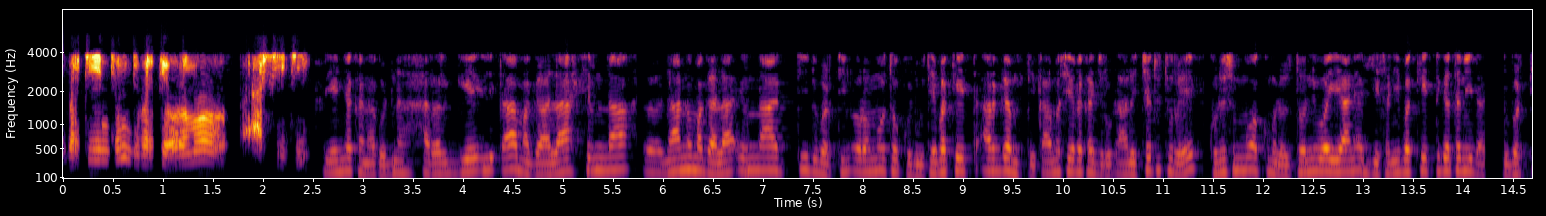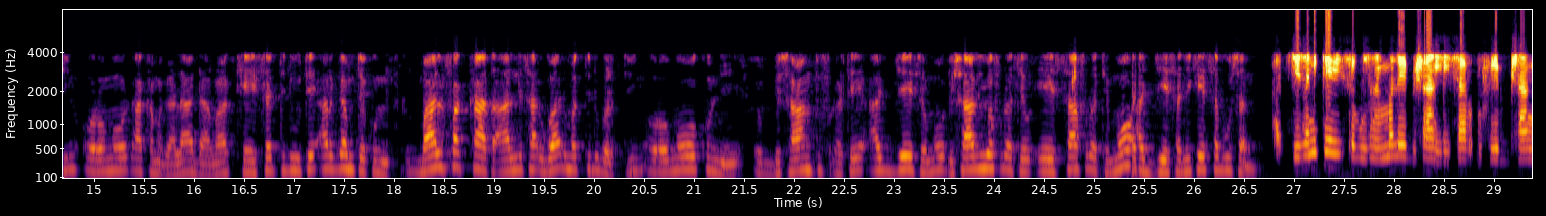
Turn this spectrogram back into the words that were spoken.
Dubartiin tun dubartii Oromoo Arsiiti. Dhiyeenya kana godina Harargee lixaa magaalaa Hirnaa naannoo magaalaa Hirnaatti dubartiin Oromoo tokko duutee bakkeetti argamte qaama seera kan jiru dhaalichatu ture. Kunis immoo akkuma loltoonni wayyaanee ajjeesanii bakkeetti gatanidha. Dubartiin Oromoodha kan magaalaa Adaamaa keessatti duutee argamte kun maal fakkaata haalli isaa dhugaadhumatti dubartiin Oromoo kun bishaantu fudhatee ajjeese moo bishaan yoo fudhate eessaa fudhate moo ajjeesanii keessa buusan? Ajjeesanii keessa buusan malee bishaan isaaf dhufee bishaan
